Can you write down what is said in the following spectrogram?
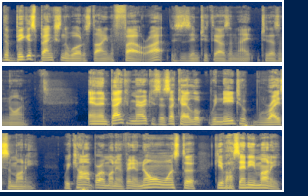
the biggest banks in the world are starting to fail, right? This is in 2008, 2009. And then Bank of America says, okay, look, we need to raise some money. We can't borrow money off anyone. No one wants to give us any money.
